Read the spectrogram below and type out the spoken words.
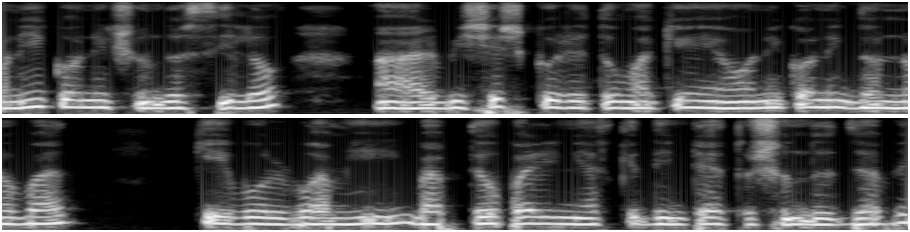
অনেক, অনেক সুন্দর ছিল। আর বিশেষ করে তোমাকে অনেক, অনেক ধন্যবাদ। কি বলব আমি ভাবতেও পারিনি আজকের দিনটা এত সুন্দর যাবে।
